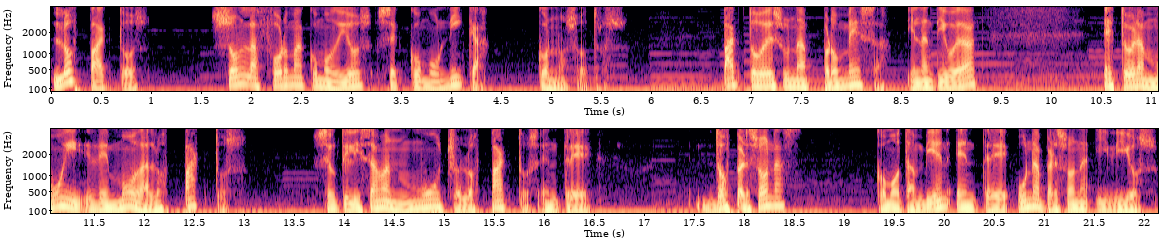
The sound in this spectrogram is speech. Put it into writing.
Los pactos son la forma como Dios se comunica con nosotros. Pacto es una promesa y en la antigüedad esto era muy de moda, los pactos. Se utilizaban mucho los pactos entre dos personas como también entre una persona y Dios.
